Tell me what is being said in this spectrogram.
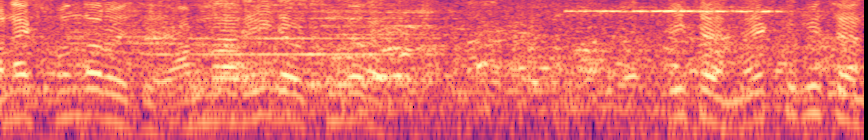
অনেক সুন্দর হয়েছে। আপনার এইটাও সুন্দর হয়েছে। পিছন, একটু পিছন।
